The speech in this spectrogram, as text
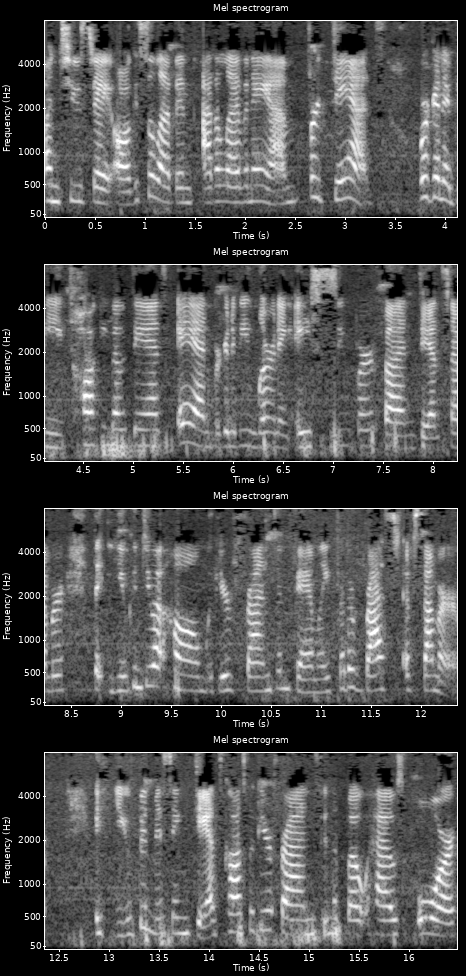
on Tuesday, August 11th at 11 a.m. for dance. We're going to be talking about dance and we're going to be learning a super fun dance number that you can do at home with your friends and family for the rest of summer. If you've been missing dance class with your friends in the boathouse or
